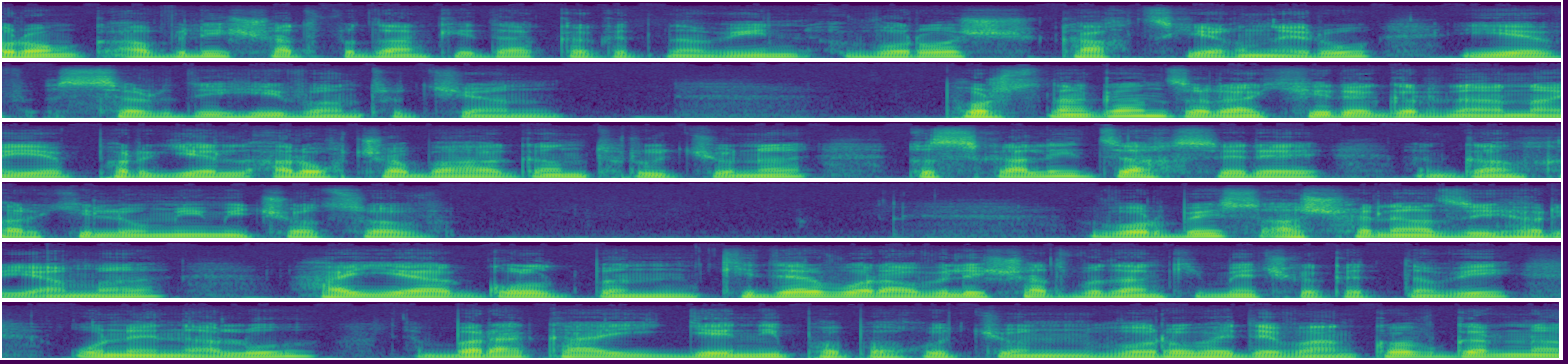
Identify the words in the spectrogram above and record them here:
որոնք ավելի շատ վտանգի տակ կգտնվին որոշ քաղցկեղներու եւ սրդի հիվանդության Փորձնական ծրագիրը կրնա նաև բրգել առողջապահական թրությունը ըսկալի ծախսերը կանխարգելումի միջոցով Որպես աշխենազի հрьямը Հայա Գոլդմեն կիդեր որ ավելի շատ վտանգի մեջ կգտնվի ունենալու բրակայի գենի փոփոխություն, որով հետևանքով կգրնա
